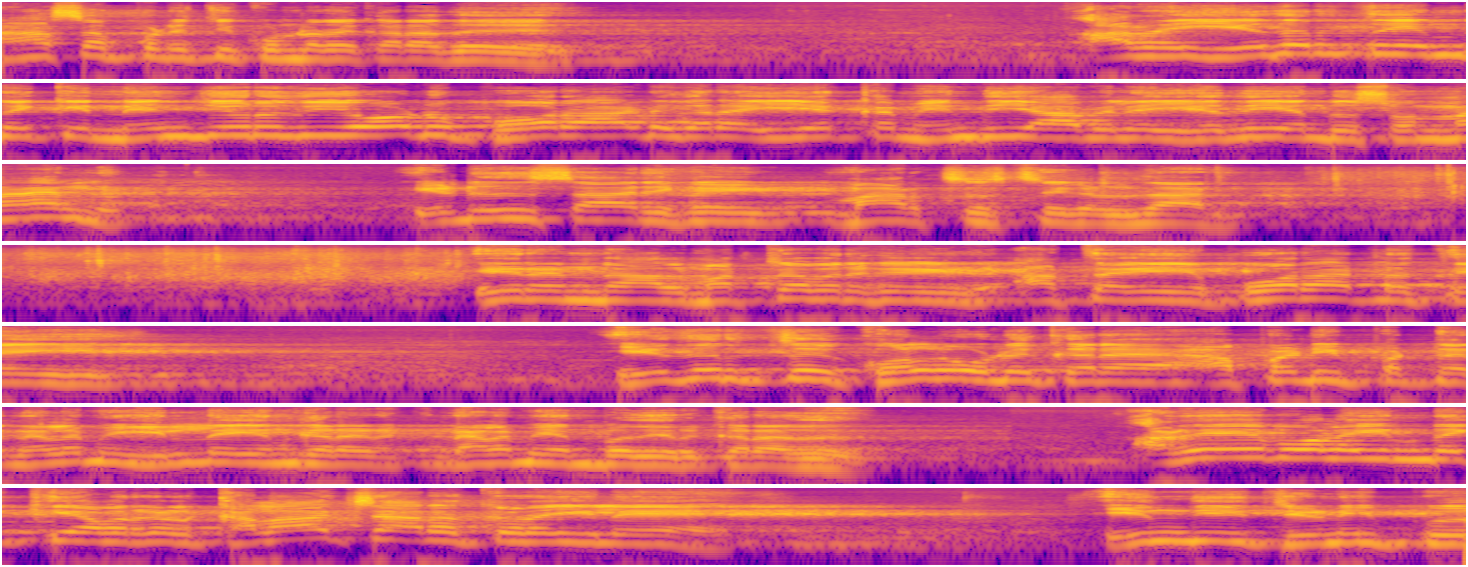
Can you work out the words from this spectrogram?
நாசப்படுத்தி கொண்டிருக்கிறது. அதை எதிர்த்து இன்றைக்கு நெஞ்சுறுதியோடு போராடுகிற இயக்கம் இந்தியாவிலே எது என்று சொன்னால் இடதுசாரிகள் மார்க்சிஸ்டுகள் தான். ஏனென்றால் மற்றவர்கள் அத்தகைய போராட்டத்தை எதிர்த்து கொல் கொடுக்கிற அப்படிப்பட்ட நிலைமை இல்லை என்கிற நிலைமை என்பது இருக்கிறது. அதே போல இன்றைக்கு அவர்கள் கலாச்சாரத்துறையிலே இந்தி திணிப்பு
